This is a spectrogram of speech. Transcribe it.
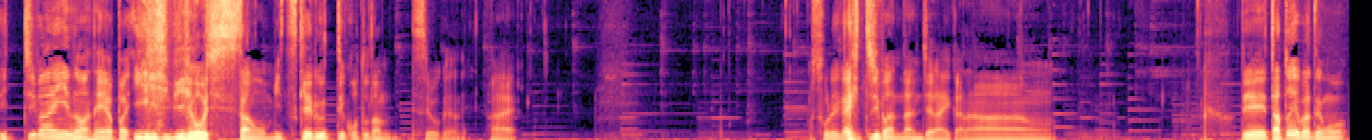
一番いいのはね、やっぱいい美容師さんを見つけるっていうことなんですよけどね。はい。それが一番なんじゃないかなで、例えばでも、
